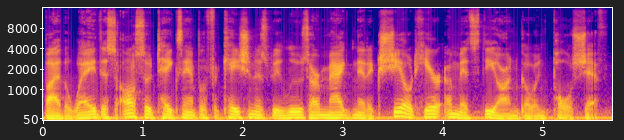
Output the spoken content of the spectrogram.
By the way, this also takes amplification as we lose our magnetic shield here amidst the ongoing pole shift.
